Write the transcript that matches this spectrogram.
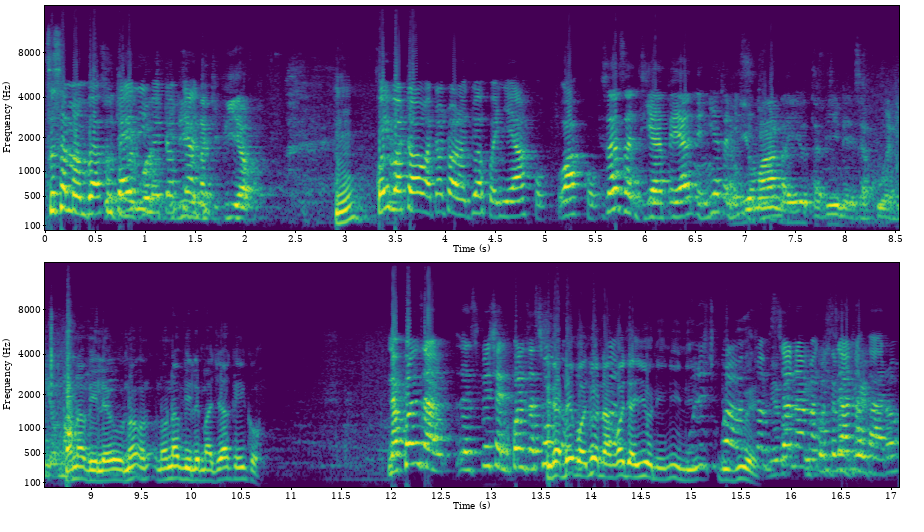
Sasa mambo ya kutahiri imetokea. na kipia hapa. Hmm? Kwa hivyo hata watoto wanajua kwenye yako wako. Sasa ndiye apeane, mimi hata mimi Ndio maana hiyo tabia inaweza kuwa ndio. Unaona vile una- unaona vile macho yake iko. Na kwanza especially kwanza sio. Sina devo ajua nangoja hiyo ni nini nijue. msichana ama kijana karo?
